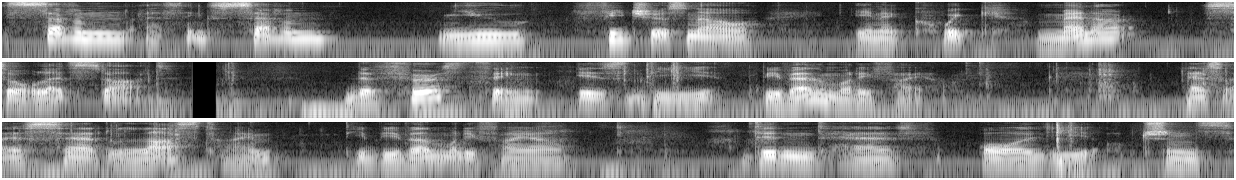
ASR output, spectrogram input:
seven, I think seven new features now in a quick manner. So let's start. The first thing is the bevel modifier. As I said last time, the bevel modifier didn't have all the options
